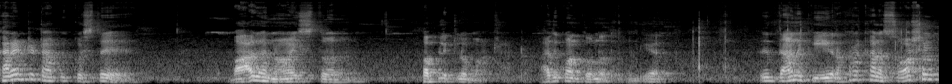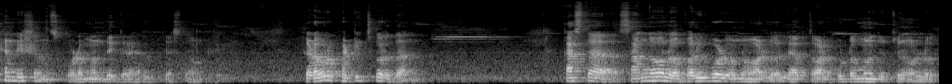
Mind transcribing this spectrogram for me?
కరెంట్ టాపిక్ వస్తే బాగా నాయిస్తో పబ్లిక్లో మాట్లాడటం. అది కొంత ఉన్నది ఇండియాలో దానికి రకరకాల సోషల్ కండిషన్స్ కూడా మన దగ్గర హెల్ప్ చేస్తూ ఉంటాయి. ఇక్కడ ఎవరు పట్టించుకోరు దాన్ని. కాస్త సంఘంలో పలుకుబడి ఉన్నవాళ్ళు లేకపోతే వాళ్ళ కుటుంబం నుంచి వచ్చిన వాళ్ళు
